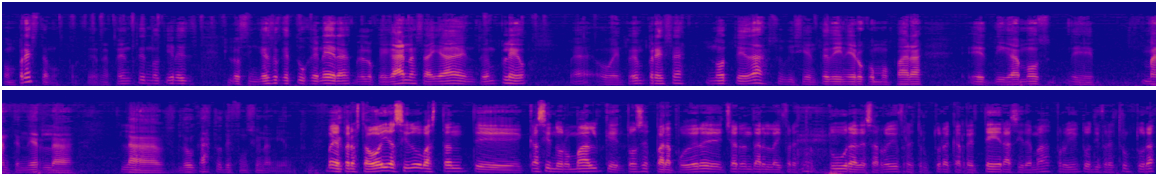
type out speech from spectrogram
con préstamos, porque de repente no tienes los ingresos que tú generas, lo que ganas allá en tu empleo, o en tu empresa no te da suficiente dinero como para, eh, digamos, eh, mantener la, los gastos de funcionamiento. Vaya, pero hasta hoy ha sido bastante, casi normal que entonces para poder echar a andar la infraestructura, desarrollo de infraestructura, carreteras y demás proyectos de infraestructura,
